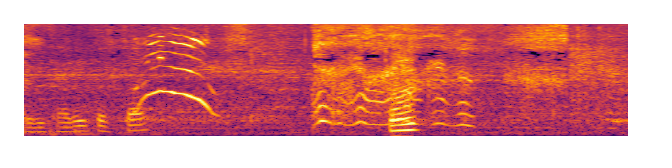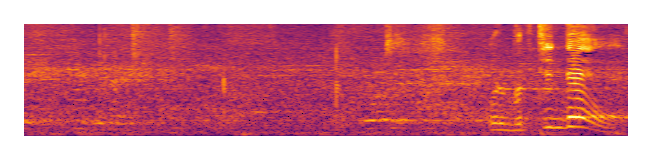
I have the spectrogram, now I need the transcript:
여기 잘 있었어? 우리 멋진데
